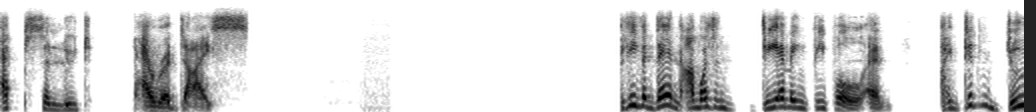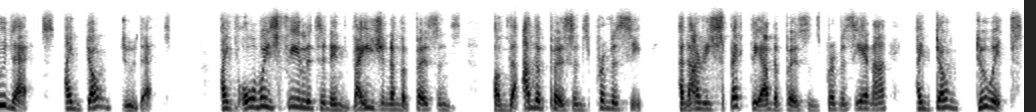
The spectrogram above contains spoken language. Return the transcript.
absolute paradise. But even then, I wasn't DMing people and I didn't do that. I don't do that. I always feel it's an invasion of a person's of the other person's privacy. And I respect the other person's privacy and I, I don't do it.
